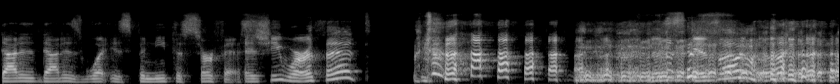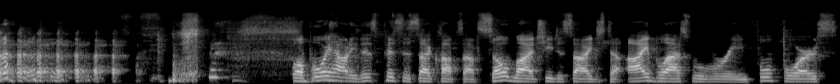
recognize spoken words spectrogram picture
that is that is what is beneath the surface. is she worth it? well, boy, howdy, this pisses Cyclops off so much he decides to eye blast Wolverine full force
